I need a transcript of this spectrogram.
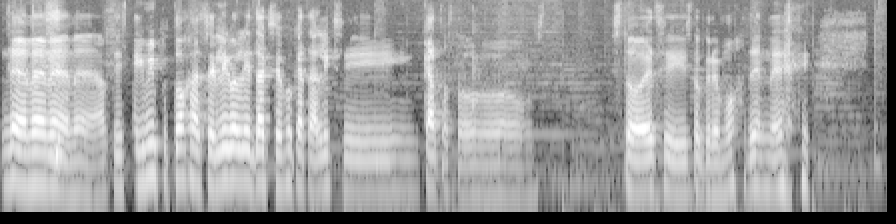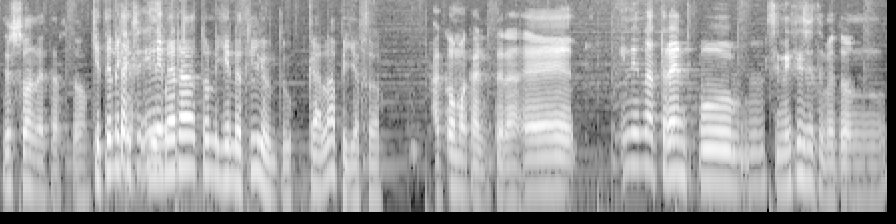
ναι, ναι, ναι, ναι. Από τη στιγμή που το έχασε λίγο, λέει εντάξει, έχω καταλήξει κάτω στο, στο, έτσι, στο κρεμό. Δεν, δεν σώνεται αυτό. Και ήταν και είναι... η μέρα των γενεθλίων του. Καλά πήγε αυτό. Ακόμα καλύτερα. Ε, είναι ένα trend που συνηθίζεται με τον...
